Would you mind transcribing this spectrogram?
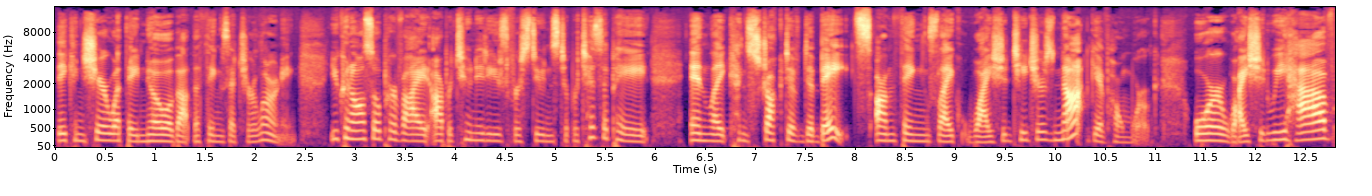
They can share what they know about the things that you're learning. You can also provide opportunities for students to participate in like constructive debates on things like why should teachers not give homework or why should we have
